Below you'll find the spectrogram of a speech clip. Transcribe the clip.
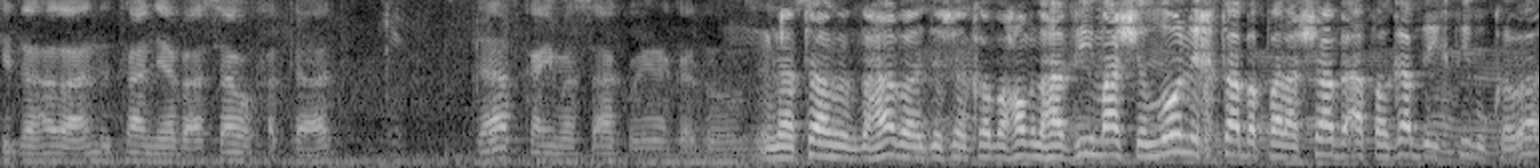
כדלהלן, נתניה ועשהו חטאת. דווקא אם עשה הכהן הגדול. נתן והבה דשן קו וחומר להביא מה שלא נכתב בפרשה ואף על גב דכתיב וקבע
